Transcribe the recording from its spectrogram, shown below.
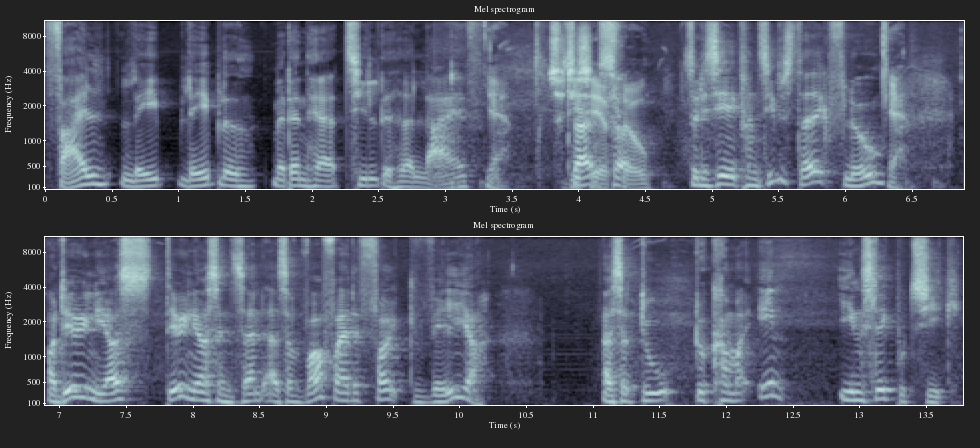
fejl-labelet med den her til, der hedder live. Ja, så de så, ser flow. Så, så de ser i princippet stadig flow. Ja. Og det er jo egentlig også, det er jo egentlig også interessant. Altså, hvorfor er det, folk vælger? Altså, du, du kommer ind i en slikbutik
